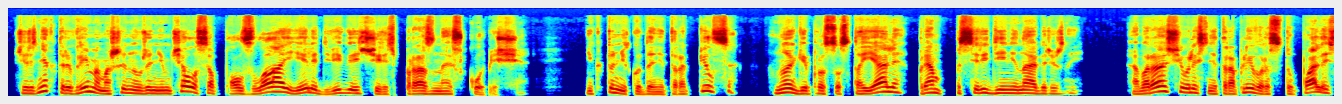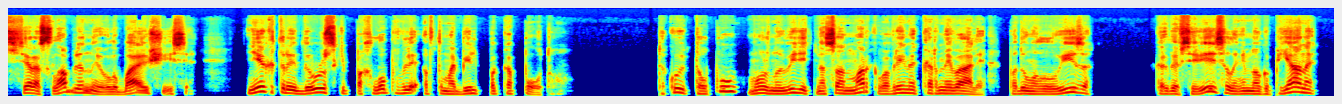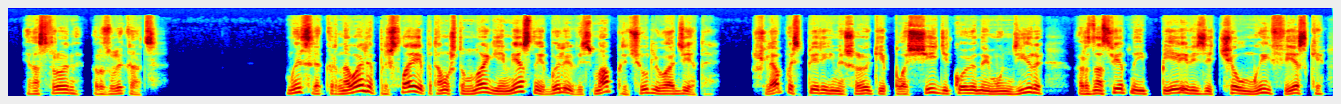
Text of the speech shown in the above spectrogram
Через некоторое время машина уже не мчалась, а ползла, еле двигаясь через праздное скопище. Никто никуда не торопился, многие просто стояли прямо посередине набережной. Оборачивались, неторопливо расступались, все расслабленные, улыбающиеся. Некоторые дружески похлопывали автомобиль по капоту. Такую толпу можно увидеть на Сан-Марк во время карнаваля, подумала Луиза, когда все весело, немного пьяны и настроены развлекаться. Мысль о карнавале пришла ей, потому что многие местные были весьма причудливо одеты. Шляпы с перьями, широкие плащи, диковинные мундиры, разноцветные перевязи, челмы, фески,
